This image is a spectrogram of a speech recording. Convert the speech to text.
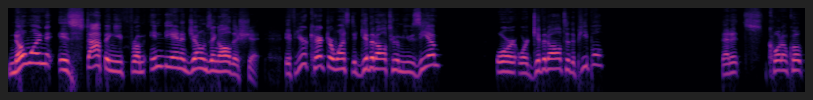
No one is stopping you from Indiana Jonesing all this shit. If your character wants to give it all to a museum or or give it all to the people that it's quote unquote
